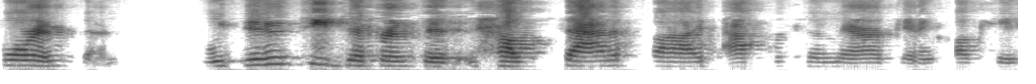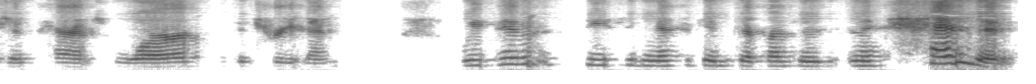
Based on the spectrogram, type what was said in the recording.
For instance, we didn't see differences in how satisfied African American and Caucasian parents were with the treatment. We didn't see significant differences in attendance,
